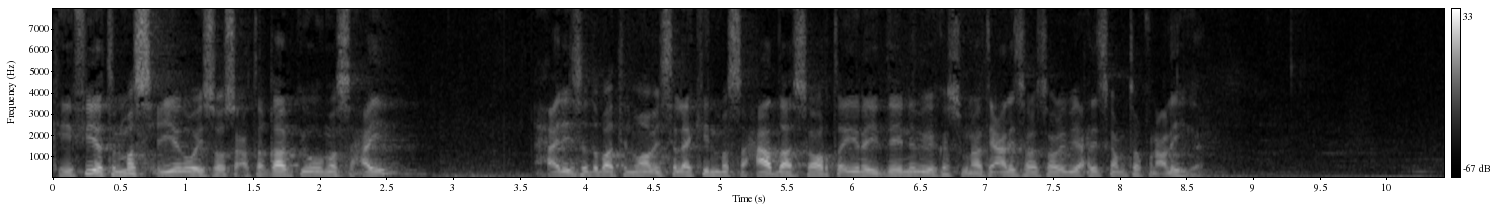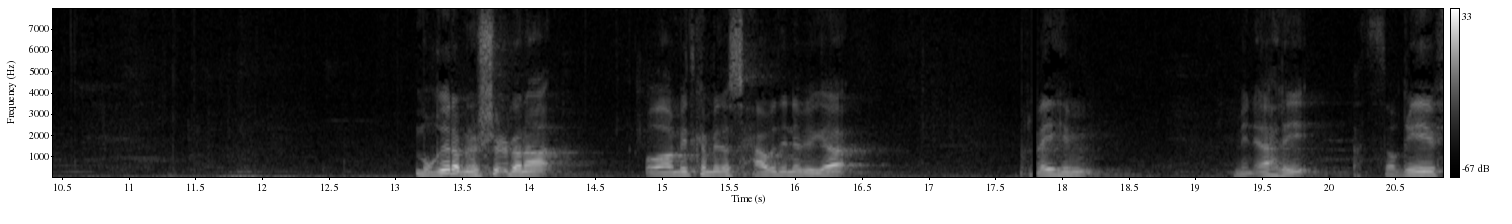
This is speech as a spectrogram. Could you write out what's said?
Kayfiyat lmasxi iyadu way soo socota qaabkii uu masaxay axaadiis haddabaa tilmaamaysa laakiin masaxaadaasi horta inay dee nabiga ka sugnaatay alay slat slam iyo xadiiska mutafaqun caleyhiga muqira bnu shucbana waa mid ka mid a saxaabadii nabiga alayhim min ahli athaqiif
